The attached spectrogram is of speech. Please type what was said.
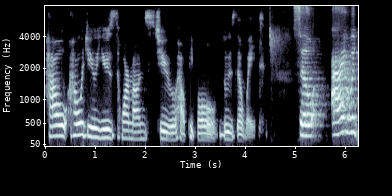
how how would you use hormones to help people lose the weight? So I would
